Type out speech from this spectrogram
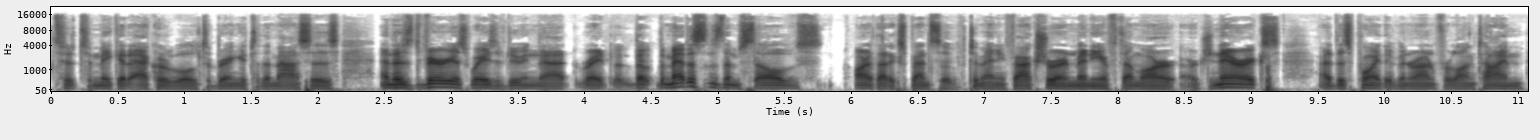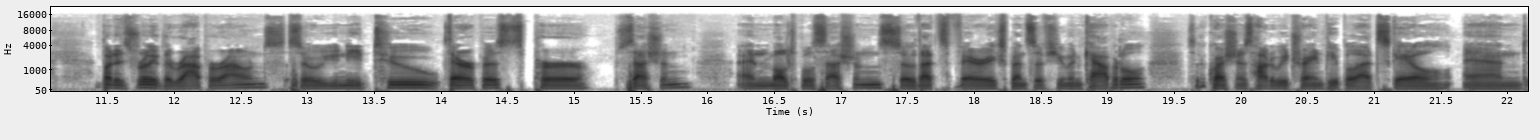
to, to make it equitable to bring it to the masses and there's various ways of doing that right the, the medicines themselves aren't that expensive to manufacture, and many of them are, are generics. At this point, they've been around for a long time, but it's really the wraparounds. So you need two therapists per session and multiple sessions. So that's very expensive human capital. So the question is, how do we train people at scale? And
